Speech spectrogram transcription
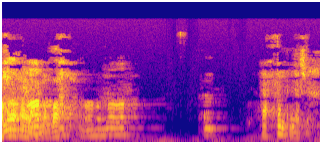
الله لا إله إلا الله أحسنت يا شيخ.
